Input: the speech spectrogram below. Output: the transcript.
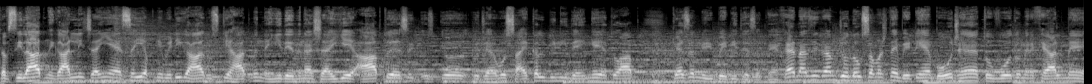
تفصیلات نکالنی چاہیے، ایسے ہی اپنی بیٹی کا ہاتھ اس کے ہاتھ میں نہیں دے دینا چاہیے۔ آپ تو ایسے اس کو جو ہے وہ سائیکل بھی نہیں دیں گے، تو آپ کیسے اپنی بیٹی دے سکتے ہیں۔ خیر ناظرین کرام جو لوگ سمجھتے ہیں بیٹے ہیں بوجھ ہیں، تو وہ تو میرے خیال میں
